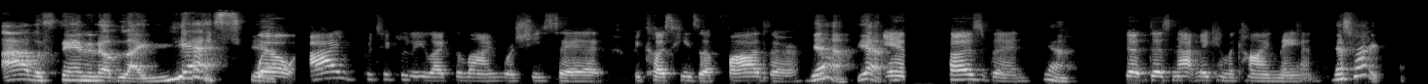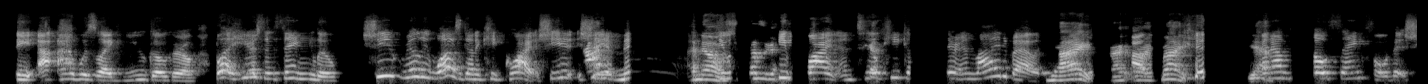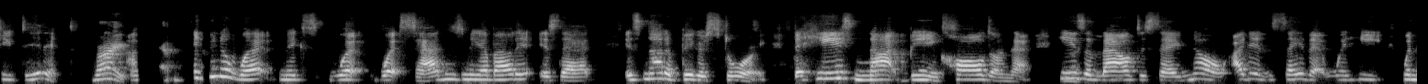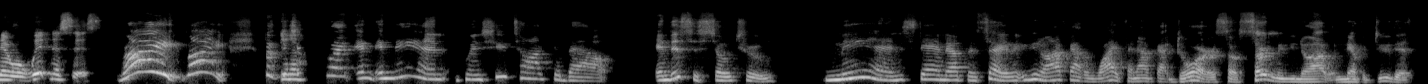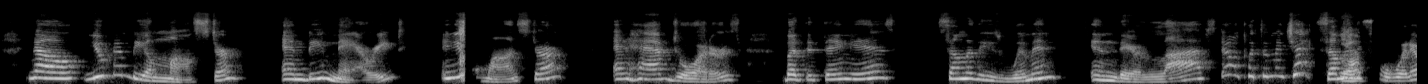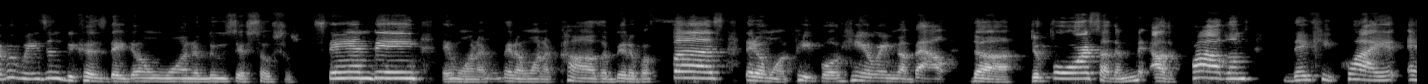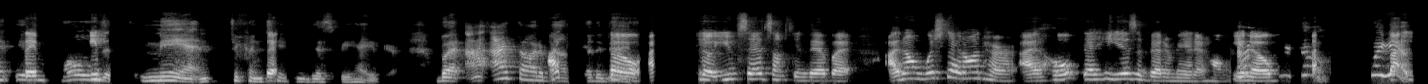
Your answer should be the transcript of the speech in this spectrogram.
I was standing up like, yes. Yeah. Well, I particularly like the line where she said, because he's a father. Yeah, yeah. And husband. Yeah. That does not make him a kind man. That's right. See, I, I was like, you go, girl. But here's the thing, Lou she really was going to keep quiet. She she I, admitted I know she was going to keep quiet until yeah. he got there and lied about it. Right, right, right, right. Yeah. and I'm so thankful that she didn't. Right. Um, and you know what makes what what saddens me about it is that it's not a bigger story that he's not being called on that. He's right. allowed to say no i didn't say that when he when there were witnesses. Right right. But you know? what? And, and then when she talked about and this is so true men stand up and say you know i've got a wife and i've got daughters so certainly you know i would never do this. No you can be a monster and be married and you're a monster and have daughters but the thing is, some of these women in their lives don't put them in check. Some yeah. of it for whatever reason, because they don't want to lose their social standing. They want to. They don't want to cause a bit of a fuss. They don't want people hearing about the divorce or the other problems. They keep quiet, and it emboldens men to continue this behavior. But I, I thought about I, the other day. So, I, you know, you've said something there, but I don't wish that on her. I hope that he is a better man at home. You know, well, yeah.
